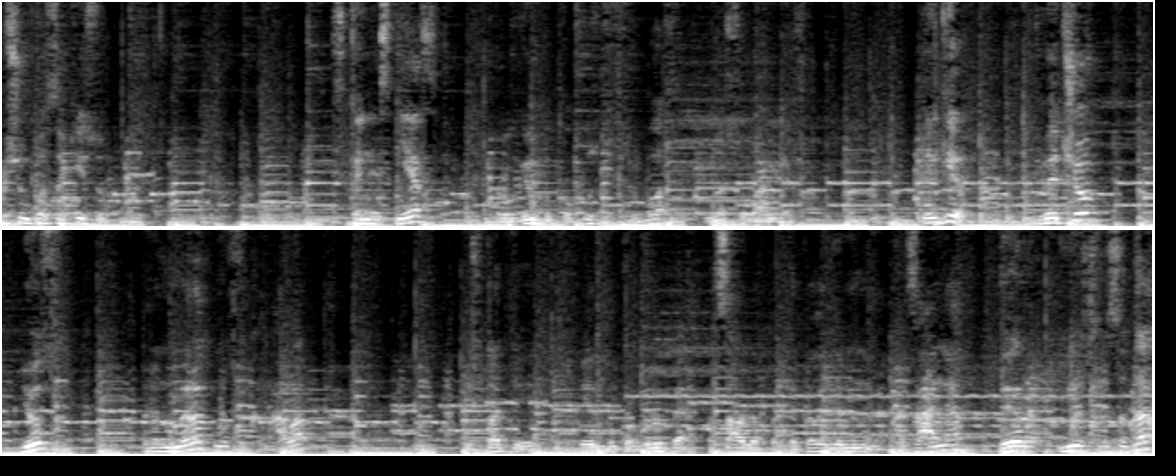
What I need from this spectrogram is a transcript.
Aš jums pasakysiu, skanesnės raugintų kopūstų sriubos nesuvalgęs. Taigi, kviečiu jūs prenumeruot mūsų kanalą, įstoti Facebook'o grupę Pasaulio patiekalai gaminame Kazanę ir jūs visada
